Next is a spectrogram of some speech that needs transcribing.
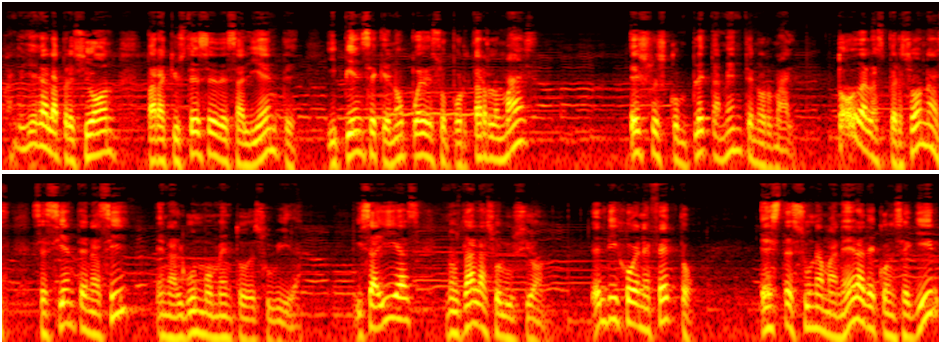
Cuando llega la presión para que usted se desaliente y piense que no puede soportarlo más, eso es completamente normal. Todas las personas se sienten así en algún momento de su vida. Isaías nos da la solución. Él dijo, en efecto, esta es una manera de conseguir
